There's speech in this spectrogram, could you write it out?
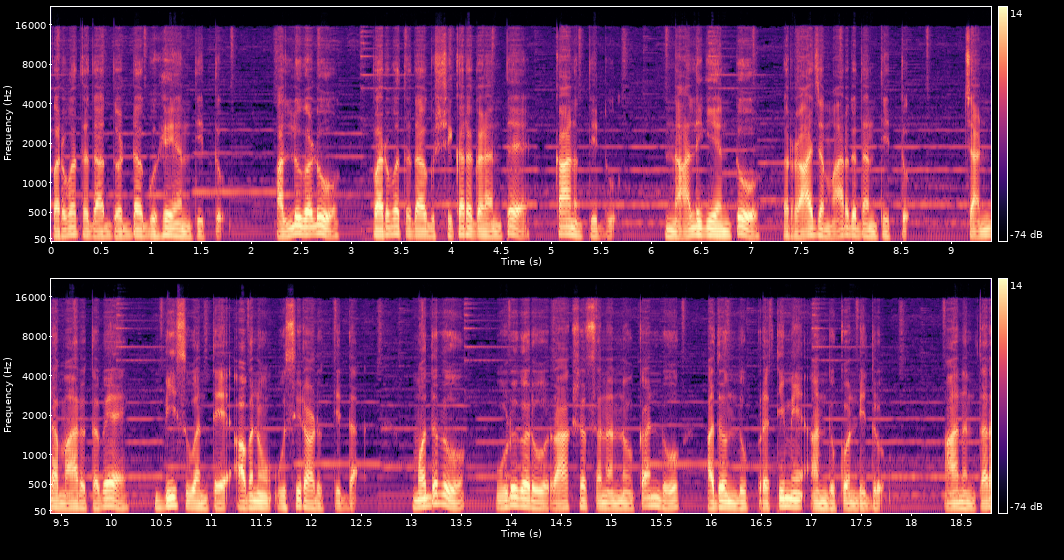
ಪರ್ವತದ ದೊಡ್ಡ ಗುಹೆಯಂತಿತ್ತು. ಹಲ್ಲುಗಳು ಪರ್ವತದ ಶಿಖರಗಳಂತೆ ಕಾಣುತ್ತಿದ್ವು ನಾಲಿಗೆಯಂತೂ ರಾಜಮಾರ್ಗದಂತಿತ್ತು ಚಂಡಮಾರುತವೇ ಬೀಸುವಂತೆ ಅವನು ಉಸಿರಾಡುತ್ತಿದ್ದ. ಮೊದಲು ಹುಡುಗರು ರಾಕ್ಷಸನನ್ನು ಕಂಡು ಅದೊಂದು ಪ್ರತಿಮೆ ಅಂದುಕೊಂಡಿದ್ರು. ಆನಂತರ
